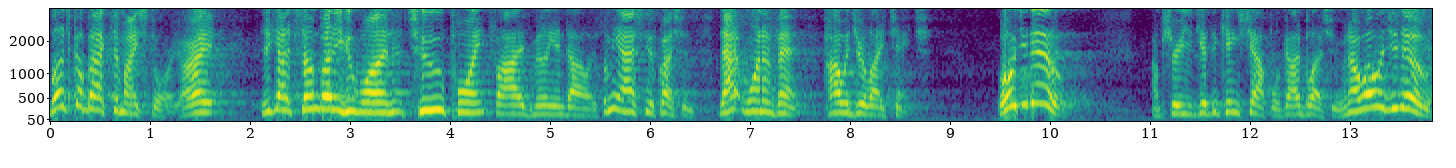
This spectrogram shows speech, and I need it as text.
Let's go back to my story, all right? You got somebody who won $2.5 million. Let me ask you a question. That one event, how would your life change? What would you do? I'm sure you'd give to King's Chapel. God bless you. Now, what would you do?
